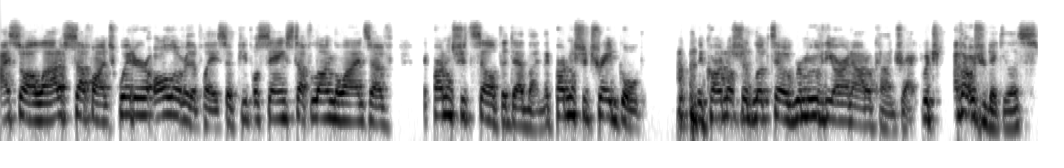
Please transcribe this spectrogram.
I saw a lot of stuff on Twitter all over the place of people saying stuff along the lines of the Cardinals should sell at the deadline. The Cardinals should trade Goldie. The Cardinals should look to remove the Arenado contract, which I thought was ridiculous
